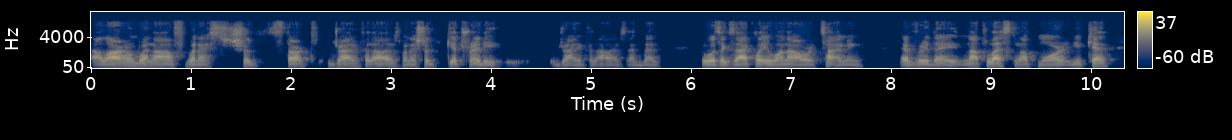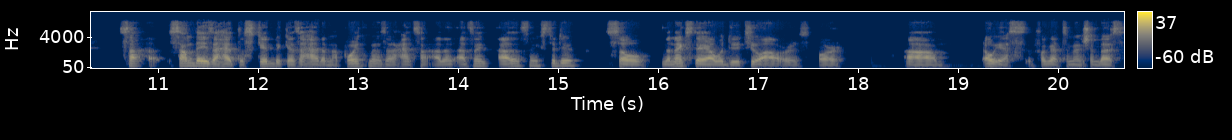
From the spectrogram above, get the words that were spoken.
alarm went off when I should start driving for dollars, when I should get ready driving for dollars, and then it was exactly one hour timing every day, not less, not more. You can some, some days I had to skip because I had an appointment or I had some other I think other things to do. So the next day I would do two hours or um, oh yes, I forgot to mention this.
